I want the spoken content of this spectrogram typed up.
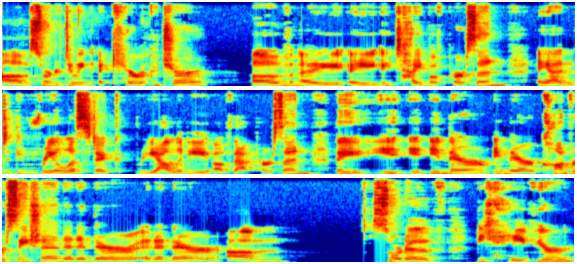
um, sort of doing a caricature of a, a, a type of person and the realistic reality of that person. They in their in their conversation and in their and in their um, sort of behavior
